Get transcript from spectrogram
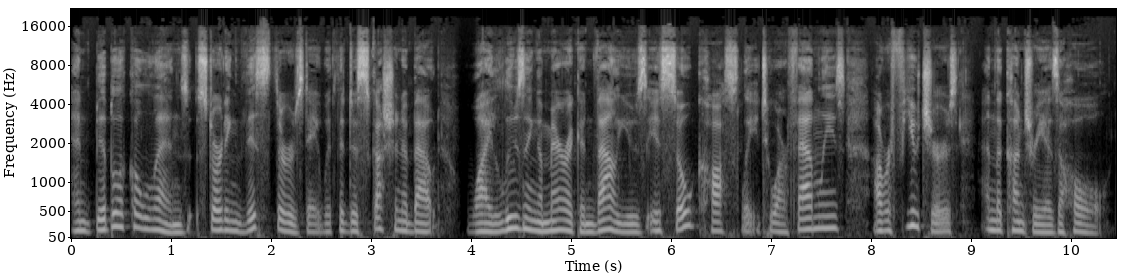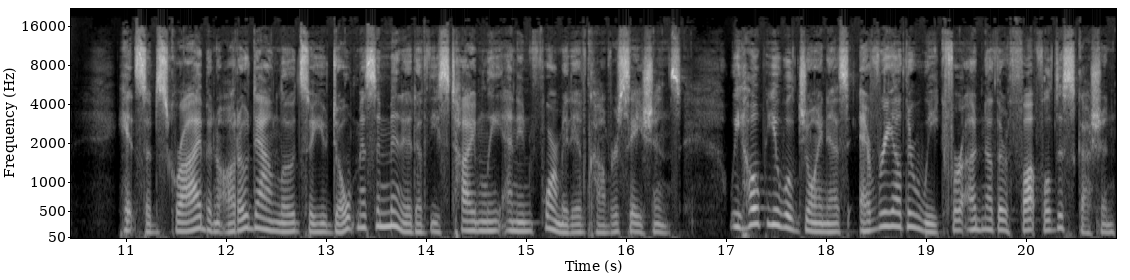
and biblical lens starting this Thursday with a discussion about why losing American values is so costly to our families, our futures, and the country as a whole. Hit subscribe and auto download so you don't miss a minute of these timely and informative conversations. We hope you will join us every other week for another thoughtful discussion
